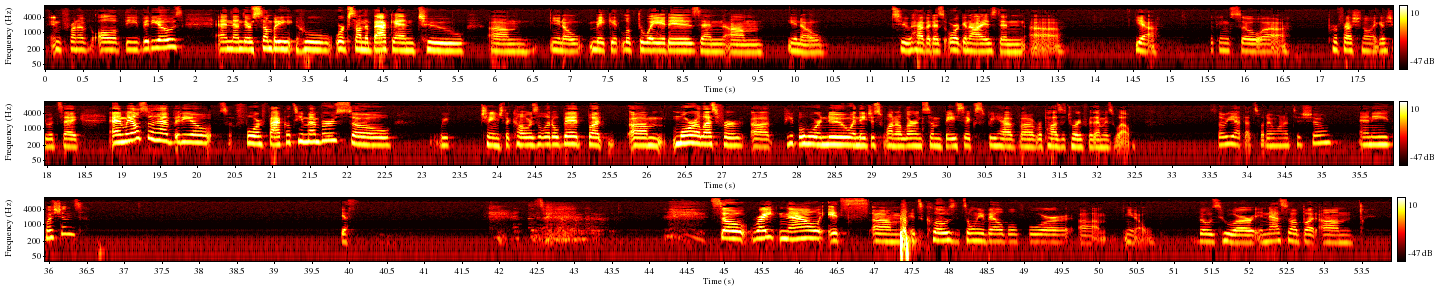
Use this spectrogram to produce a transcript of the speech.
in front of all of the videos. And then there's somebody who works on the back end to um, you know, make it look the way it is and, um, you know, to have it as organized and, uh, yeah, looking so uh, professional, I guess you would say. And we also have videos for faculty members, so we changed the colors a little bit, but um, more or less for uh, people who are new and they just want to learn some basics, we have a repository for them as well. So yeah, that's what I wanted to show. Any questions? Yes. So right now it's um, it's closed. It's only available for um, you know those who are in Nassau. But um,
